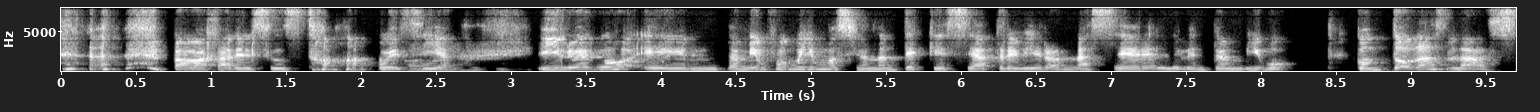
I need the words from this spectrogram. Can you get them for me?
para bajar el susto a poesía. Y luego em, también fue muy emocionante que se atrevieron a hacer el evento en vivo con todas las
